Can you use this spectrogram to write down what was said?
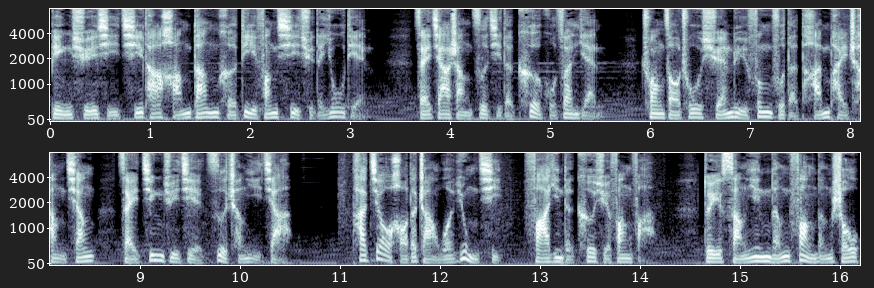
并学习其他行当和地方戏曲的优点，再加上自己的刻苦钻研，创造出旋律丰富的谭派唱腔，在京剧界自成一家。他较好地掌握用气、发音的科学方法，对嗓音能放能收，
